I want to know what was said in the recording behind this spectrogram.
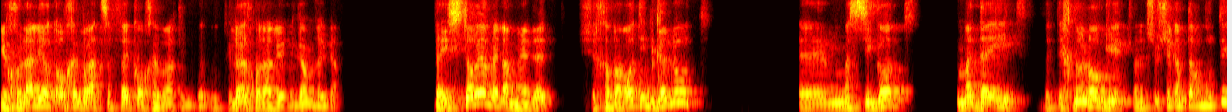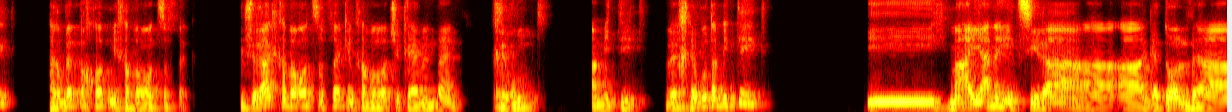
יכולה להיות או חברת ספק או חברת התגלות, היא לא יכולה להיות גם וגם. וההיסטוריה מלמדת שחברות התגלות אה, משיגות מדעית וטכנולוגית, ואני חושב שגם תרבותית, הרבה פחות מחברות ספק. שרק חברות ספק הן חברות שקיימת בהן חירות אמיתית. וחירות אמיתית היא מעיין היצירה הגדול וה,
